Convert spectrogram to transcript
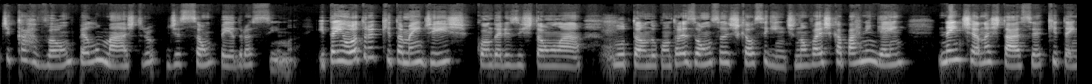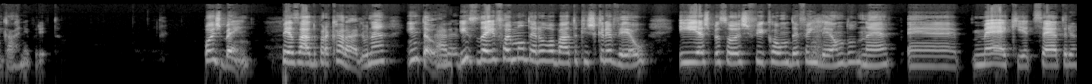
de carvão pelo mastro de São Pedro acima. E tem outra que também diz, quando eles estão lá lutando contra as onças, que é o seguinte: não vai escapar ninguém, nem tia Anastácia, que tem carne preta. Pois bem, pesado pra caralho, né? Então, Cara. isso daí foi Monteiro Lobato que escreveu, e as pessoas ficam defendendo, né, é, MEC, etc.,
